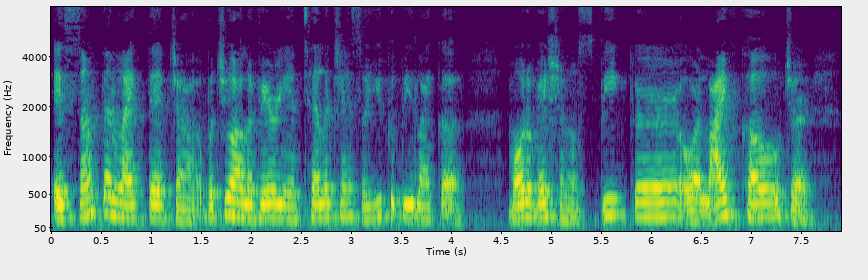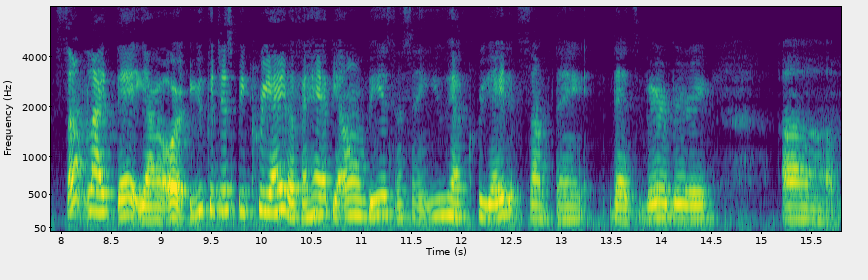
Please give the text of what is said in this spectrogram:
It's something like that, y'all. But you all are very intelligent, so you could be like a motivational speaker or a life coach or something like that, y'all. Or you could just be creative and have your own business and you have created something that's very, very um,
